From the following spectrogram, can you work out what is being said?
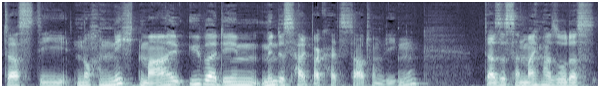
dass die noch nicht mal über dem Mindesthaltbarkeitsdatum liegen. Da ist es dann manchmal so, dass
